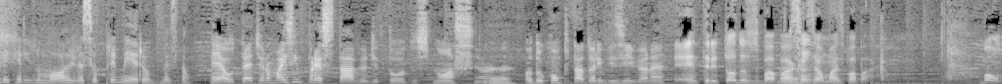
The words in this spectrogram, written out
por que ele não morre? Vai ser o primeiro, mas não. É, o Ted era o mais imprestável de todos. Nossa senhora. O do computador invisível, né? Entre todos os babacas Sim. é o mais babaca. Bom,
